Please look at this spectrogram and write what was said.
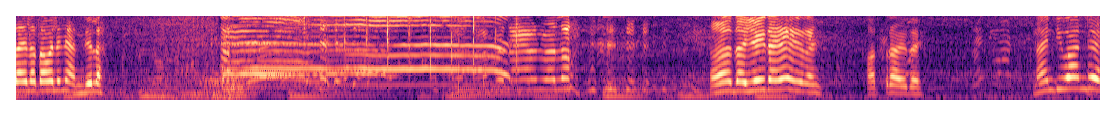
दाइ ल तपाईँले नि हानिदियो ल। अँ दाइ यही दाइ है दाइ खतरा हो दाइ नाइन्टी वान डे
